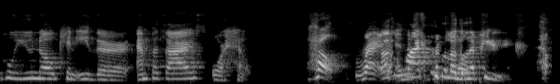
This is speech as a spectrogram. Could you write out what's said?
who you know can either empathize or help. Help, right? Otherwise, people are gonna panic. Help,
